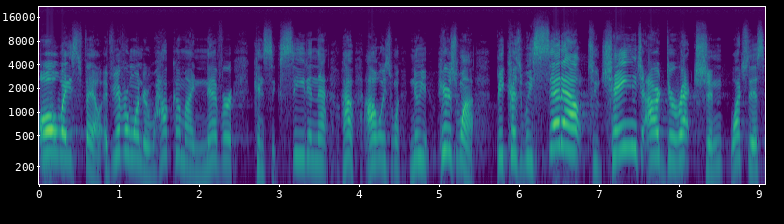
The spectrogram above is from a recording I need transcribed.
always fail. If you ever wonder, how come I never can succeed in that? How I always want new. Here's why. Because we set out to change our direction. Watch this,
